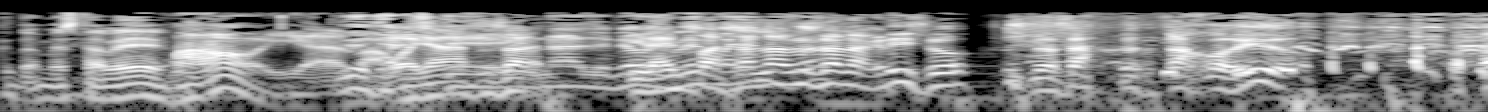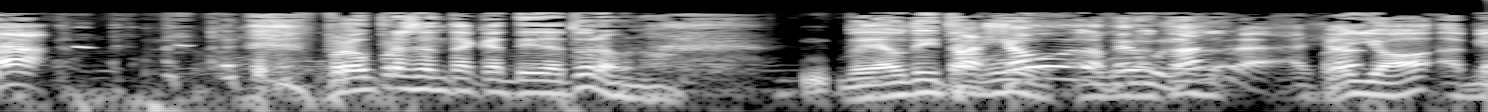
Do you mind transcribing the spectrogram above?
que també està bé. No, ja va guanyar la Susana. I l'any passat la. Susana Griso. No s'ha s'ha jodido. Però heu presentat candidatura o no? Heu dit Però això ho heu de fer vosaltres, Cosa? això. Però jo, a mi,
